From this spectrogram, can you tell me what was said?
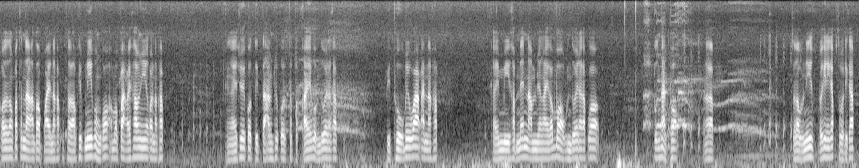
ก็ต้องพัฒนากันต่อไปนะครับสำหรับคลิปนี้ผมก็เอามาฝากไว้เท่านี้ก่อนนะครับยังไงช่วยกดติดตามช่วยกด subscribe ให้ผมด้วยนะครับ ปิดถูกไม่ว่ากันนะครับ ใครมีคำแนะนำยังไงก็บอกผมด้วยนะครับ ก็เพิ่งหัดเพาะนะครับสำหรับวันนี้ไว้แค่นี้ครับ สวัสดีครับ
